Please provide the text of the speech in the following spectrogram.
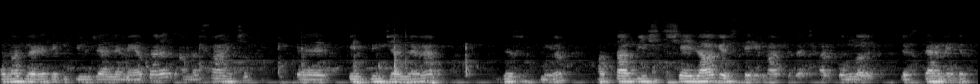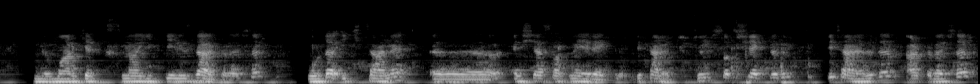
ona göre de bir güncelleme yaparız ama şu an için e, bir güncelleme gözükmüyor. Hatta bir şey daha göstereyim arkadaşlar. Bunu da göstermedim. Şimdi market kısmına gittiğinizde arkadaşlar burada iki tane e, eşya satma yeri ekledim. Bir tane tütün satışı ekledim. Bir tane de, de arkadaşlar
